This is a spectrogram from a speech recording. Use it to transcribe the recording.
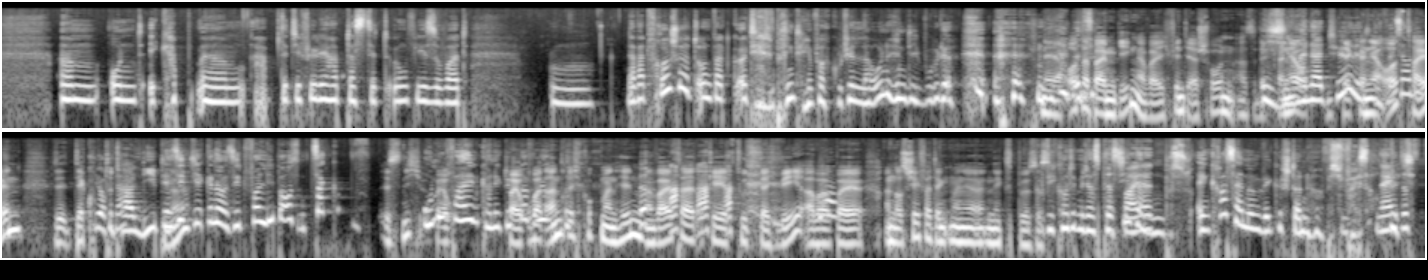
Ähm, und ich habe ähm, hab das Gefühl gehabt, dass das irgendwie so was, mh, na, was Frisches und was, der bringt einfach gute Laune in die Bude. Naja, außer beim Gegner, weil ich finde ja schon, also der kann Ja, ja, natürlich. Der kann ja ja austeilen. Der, der guckt Ja, klar. total lieb, Der ne? sieht, ja, genau, sieht voll lieb aus und zack, ist nicht umfallen kann ich Bei Robert. Andrich guckt man hin, man weiß halt, okay, jetzt tut's gleich weh, aber bei Anders Schäfer denkt man ja nichts Böses. Wie konnte mir das Das passieren? war ja- ein Grashalm im Weg gestanden haben. Ich weiß auch Nein, nicht. das,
